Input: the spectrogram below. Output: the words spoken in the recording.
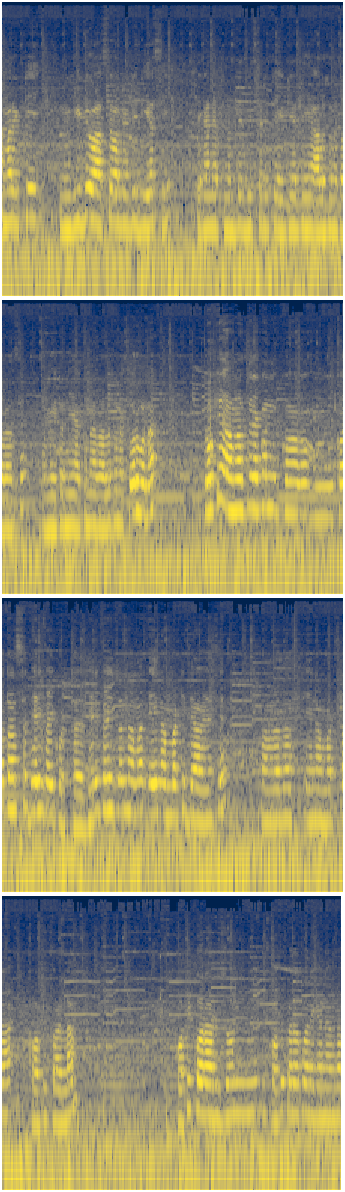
আমার একটি ভিডিও আছে অলরেডি দিয়েছি। সেখানে আপনাদের বিস্তারিত এটা নিয়ে আলোচনা করা আছে। আমি এটা নিয়ে এখন আর আলোচনা করব না। তোকে আমাদের এখন কথা হচ্ছে ভেরিফাই করতে হবে। ভেরিফাইয়ের জন্য আমার এই নাম্বারটি দেওয়া হয়েছে। তো আমরা জাস্ট এই নাম্বারটা কপি করলাম। কপি করার জন্য কপি করার পর এখানে আমরা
